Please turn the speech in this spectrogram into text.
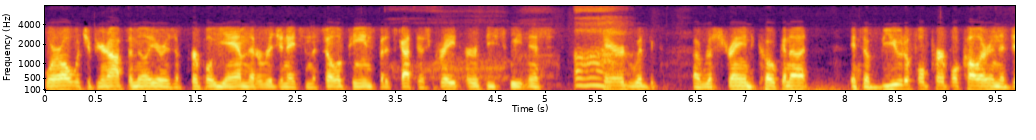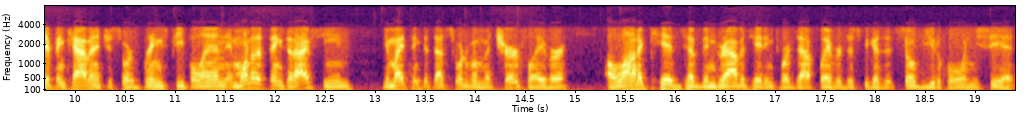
swirl, which, if you're not familiar, is a purple yam that originates in the Philippines, but it's got this great earthy sweetness Oh, paired with a restrained coconut. It's a beautiful purple color in the dipping cabinet. It just sort of brings people in. And one of the things that I've seen, you might think that that's sort of a mature flavor. A lot of kids have been gravitating towards that flavor just because it's so beautiful when you see it.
